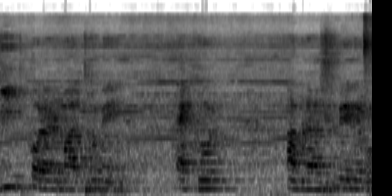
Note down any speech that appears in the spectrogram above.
গীত করার মাধ্যমে এখন আমরা শুনে নেব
